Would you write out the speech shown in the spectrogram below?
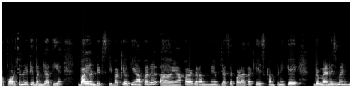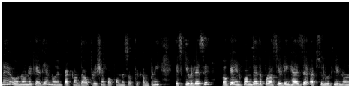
अपॉर्चुनिटी बन जाती है बाय ऑन डिप्स की बाकी क्योंकि यहाँ पर यहाँ पर अगर हमने जैसे पढ़ा था कि इस कंपनी के जो मैनेजमेंट ने, उन्होंने कह दिया no impact on the operation performance of the company इसकी वजह से okay inform the proceeding has absolutely no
